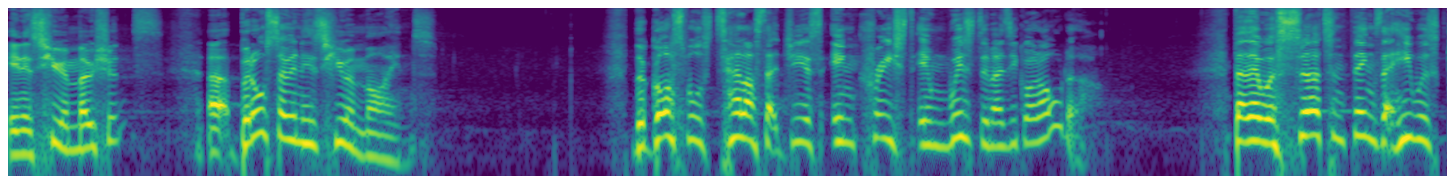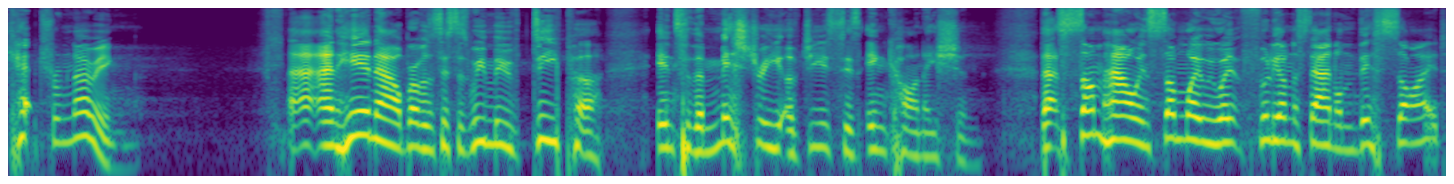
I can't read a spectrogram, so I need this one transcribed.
in his human emotions, uh, but also in his human mind. The Gospels tell us that Jesus increased in wisdom as he got older, that there were certain things that he was kept from knowing. And here now, brothers and sisters, we move deeper into the mystery of Jesus' incarnation. That somehow, in some way, we won't fully understand on this side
